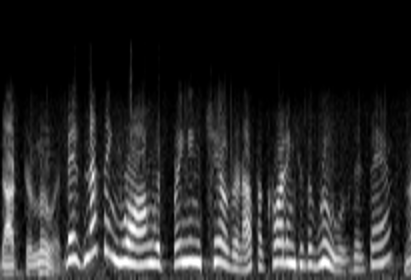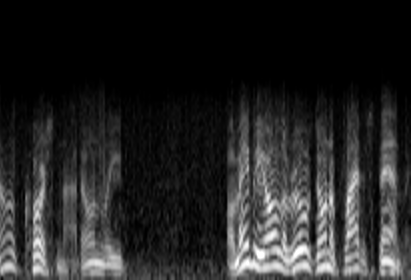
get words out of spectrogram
Dr. Lewis. There's nothing wrong with bringing children up according to the rules, is there? No, of course not. Only. Well, maybe all the rules don't apply to Stanley.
